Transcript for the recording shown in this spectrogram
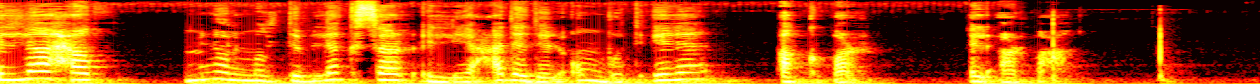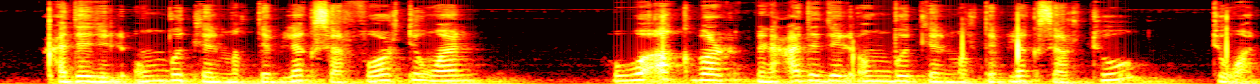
نلاحظ منو الملتبلكسر اللي عدد الانبوت إلى أكبر. الأربعة. عدد ال input لل multiplexer 4 to 1 هو أكبر من عدد ال input لل multiplexer 2 to 1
